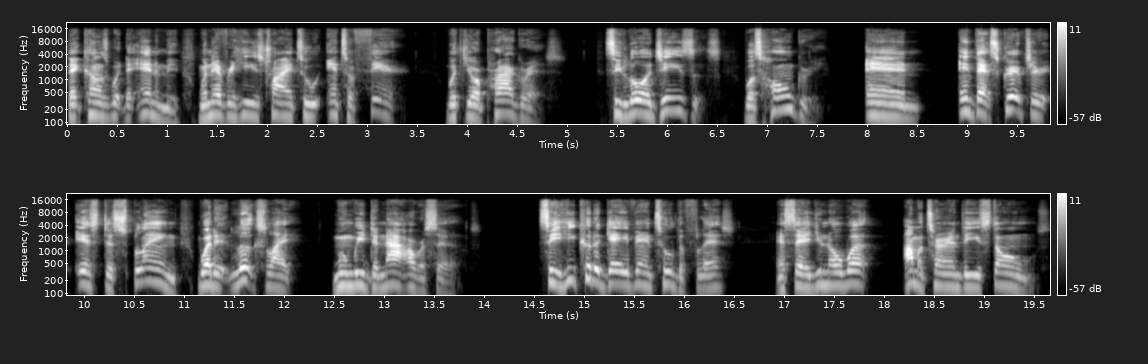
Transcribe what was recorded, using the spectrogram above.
that comes with the enemy whenever he's trying to interfere with your progress. See, Lord Jesus was hungry and in that scripture it's displaying what it looks like when we deny ourselves. See, he could have gave in to the flesh and said, you know what? I'm going to turn these stones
